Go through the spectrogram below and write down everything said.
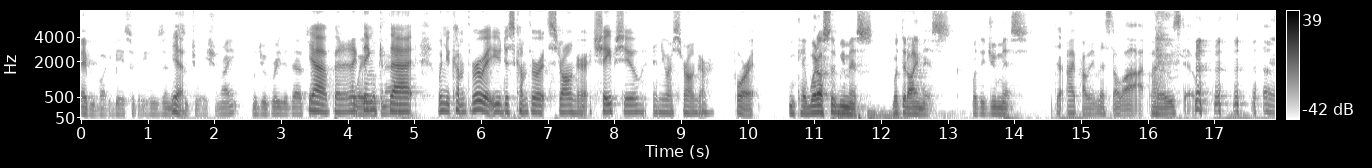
Everybody basically who's in Yeah. the situation, right? Would you agree that that's a- Yeah, but I think that when you come through it, you just come through it stronger. It shapes you and you are stronger for it. Okay, what else did we miss? What did I miss? What did you miss? I probably missed a lot. I always do. Oh.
